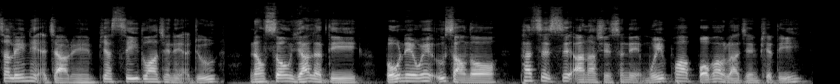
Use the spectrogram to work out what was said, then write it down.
14နှစ်အကြာတွင်ပျက်စီးသွားခြင်းနှင့်အတူနောက်ဆုံးရလဒ်သည်ဘုံနေဝင်းဦးဆောင်သောဖက်စစ်စစ်အာဏာရှင်စနစ်မွေးဖွားပေါ်ပေါက်လာခြင်းဖြစ်သည်။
